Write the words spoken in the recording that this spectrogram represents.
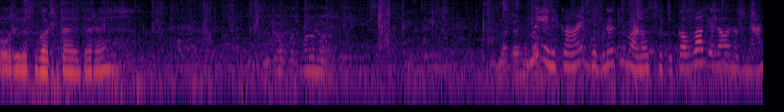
ಅವ್ರಿಗೆ ಬರ್ತಾ ಇದ್ದಾರೆ. ಕಾಯಿ ಗುಬ್ಡಕ್ಕೆ ಮಾಡೋಸ್ತು ಕವ್ವಾಗೆಲ್ಲ ಒಂದು ಜ್ಞಾನ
